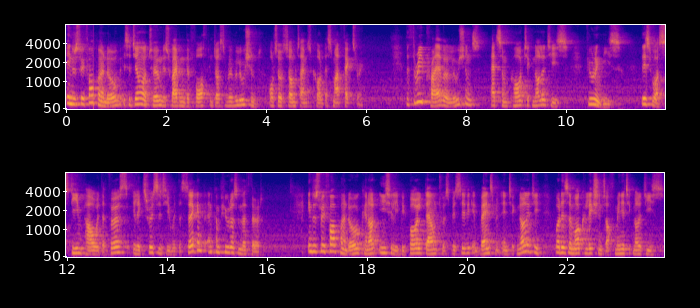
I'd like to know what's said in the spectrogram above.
Industry 4.0 is a general term describing the fourth industrial revolution, also sometimes called a smart factory. The three prior revolutions had some core technologies fueling these. This was steam power with the first, electricity with the second, and computers in the third. Industry 4.0 cannot easily be boiled down to a specific advancement in technology, but is a more collection of many technologies.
